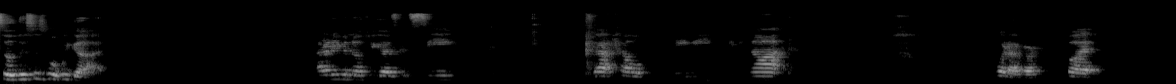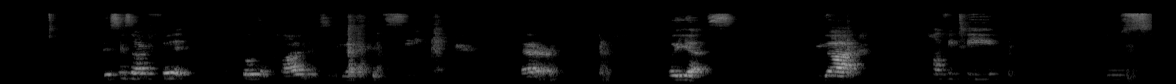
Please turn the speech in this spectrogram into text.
So this is what we got. I don't even know if you guys could see. Does that help? Maybe, maybe not. Whatever. But this is our fit. We close the closet so you guys can see better. But yes, we got comfy tee, loose,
